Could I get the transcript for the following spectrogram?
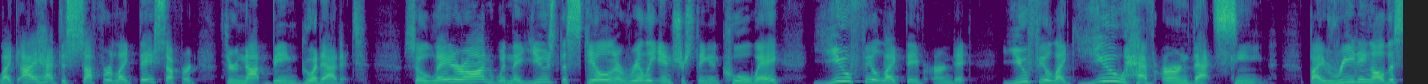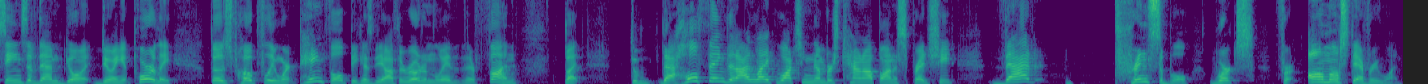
like I had to suffer like they suffered through not being good at it. So later on, when they use the skill in a really interesting and cool way, you feel like they've earned it. You feel like you have earned that scene by reading all the scenes of them going, doing it poorly. Those hopefully weren't painful because the author wrote them the way that they're fun, but the, that whole thing that I like watching numbers count up on a spreadsheet, that principle works for almost everyone.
